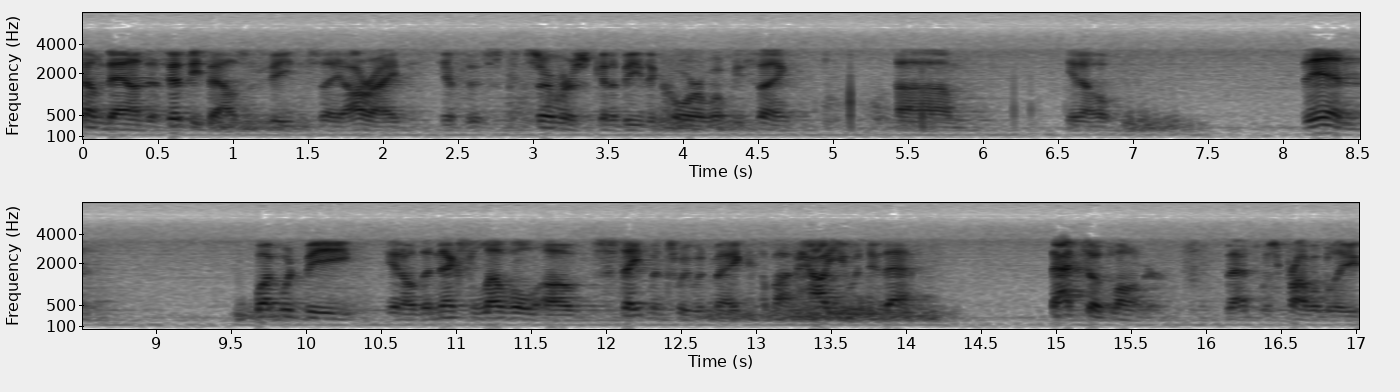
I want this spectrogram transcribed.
come down to 50,000 feet and say, all right, if this consumer is going to be the core of what we think, um, you know, then what would be, you know, the next level of statements we would make about how you would do that? That took longer. That was probably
